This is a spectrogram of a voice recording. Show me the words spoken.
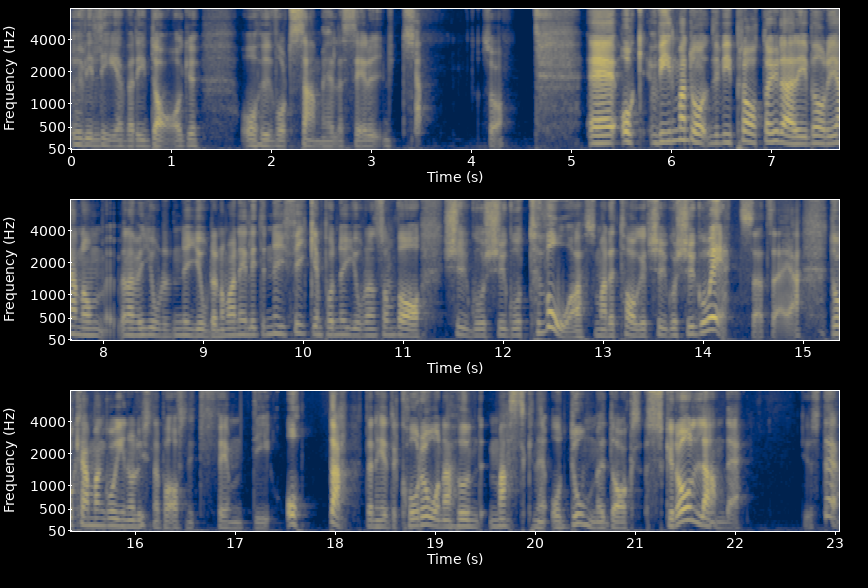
hur vi lever idag och hur vårt samhälle ser ut. Ja. Så. Eh, och vill man då, vi pratade ju där i början om, när vi gjorde nyorden, om man är lite nyfiken på nyorden som var 2022, som hade tagit 2021 så att säga, då kan man gå in och lyssna på avsnitt 58. Den heter Coronahund, maskne och domedagsskrollande. Just det.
